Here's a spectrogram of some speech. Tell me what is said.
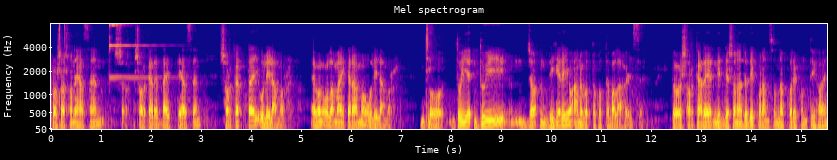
প্রশাসনে আছেন সরকারের দায়িত্বে আছেন সরকারটাই উলিল আমর এবং ওলামাই কেরামও উলিল আমর। তো দুই দুই দিকেরই আনুগত্য করতে বলা হয়েছে। তো সরকারের নির্দেশনা যদি কোরআন সুন্নাহ পরিপন্থী হয়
